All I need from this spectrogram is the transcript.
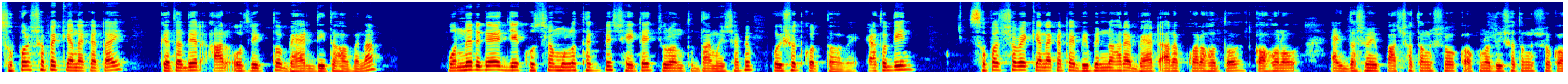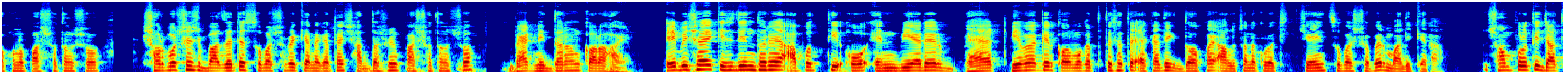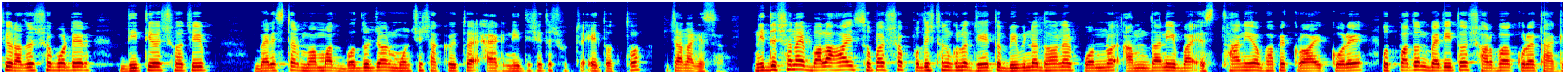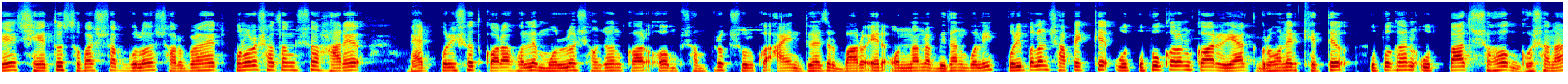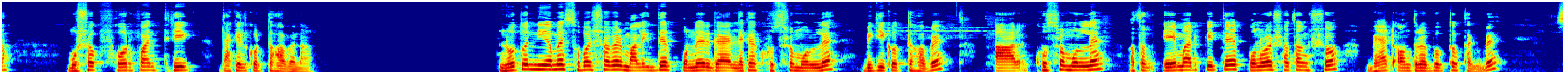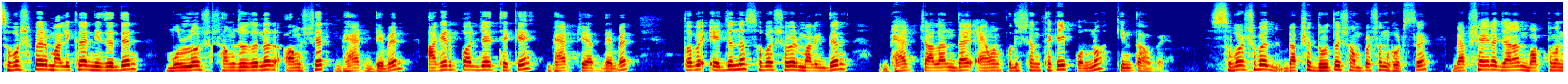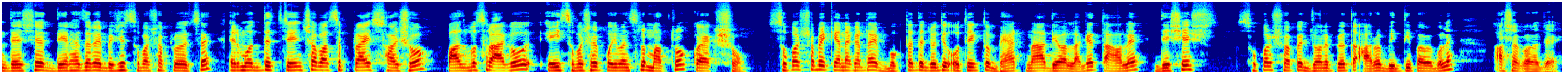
Super শপে কেনাকাটায় ক্রেতাদের আর অতিরিক্ত ভ্যাট দিতে হবে না। পণ্যের গায়ে যে খুচরা মূল্য থাকবে সেইটাই চূড়ান্ত দাম হিসাবে পরিশোধ করতে হবে। এতদিন সুপার শপে কেনাকাটায় বিভিন্ন হারে ভ্যাট আরোপ করা হতো। কখনো এক দশমিক পাঁচ শতাংশ, কখনো দুই শতাংশ, কখনো পাঁচ শতাংশ। সর্বশেষ বাজেটে সুপার শপে কেনাকাটায় সাত দশমিক পাঁচ শতাংশ ভ্যাট নির্ধারণ করা হয়। এ বিষয়ে কিছুদিন ধরে আপত্তি ও এনবিআর এর ভ্যাট বিভাগের কর্মকর্তাদের সাথে একাধিক দফায় আলোচনা করেছেন চেইন সুপার শপের মালিকেরা। সম্প্রতি জাতীয় রাজস্ব বোর্ডের দ্বিতীয় সচিব ব্যারিস্টার মোহাম্মদ বদরুজ্জামান মুন্সি স্বাক্ষরিত এক নির্দেশিত সূত্রে এই তথ্য জানা গেছে। নির্দেশনায় বলা হয় সুপার শপ প্রতিষ্ঠানগুলো যেহেতু বিভিন্ন ধরনের পণ্য আমদানি বা স্থানীয়ভাবে ক্রয় করে উৎপাদন ব্যতীত সরবরাহ করে থাকে, সেহেতু সুপার শপগুলো সরবরাহের পনেরো শতাংশ হারে ভ্যাট পরিশোধ করা হলে মূল্য সংযোজন কর ও সম্পর্ক শুল্ক আইন দু হাজার বারো এর অন্যান্য বিধানবলী পরিপালন সাপেক্ষে উপকরণ কর রেয়াত গ্রহণের ক্ষেত্রে উপকরণ উৎপাদ সহ ঘোষণা মূসক ফোর পয়েন্ট থ্রি দাখিল করতে হবে না। নতুন নিয়মে সুপার মালিকদের পণ্যের গায়ে লেখা খুচরো মূল্যে বিক্রি করতে হবে। আর খুচরো মূল্যে অর্থাৎ এমআরপিতে পনেরো শতাংশ ভ্যাট অন্তর্ভুক্ত থাকবে। সুপার শপের মালিকরা নিজেদের মূল্য সংযোজনের অংশের ভ্যাট দেবেন, আগের পর্যায় থেকে ভ্যাট রেয়াত নেবেন। তবে এজন্য সুপার শপের মালিকদের ভ্যাট চালান দেয় এমন প্রতিষ্ঠান থেকেই পণ্য কিনতে হবে। সুপার শপের ব্যবসা দ্রুত সম্প্রসারণ ঘটছে। ব্যবসায়ীরা জানান, বর্তমান দেশে দেড় হাজারের বেশি সুপার শপ রয়েছে। এর মধ্যে চেন শপ আছে প্রায় ছয়শো। পাঁচ বছর আগেও এই সুপার শপের পরিমাণ ছিল মাত্র কয়েকশো। সুপার শপে কেনাকাটায় ভোক্তাদের যদি অতিরিক্ত ভ্যাট না দেওয়া লাগে, তাহলে দেশের সুপার শপের জনপ্রিয়তা আরও বৃদ্ধি পাবে বলে আশা করা যায়।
